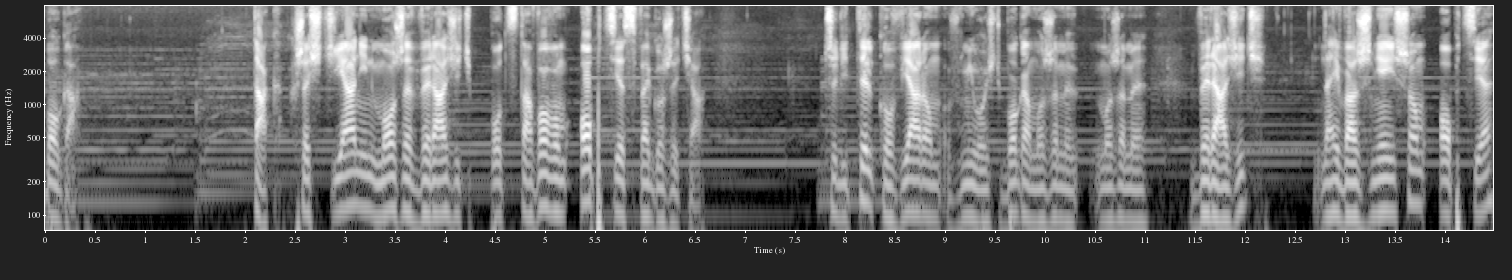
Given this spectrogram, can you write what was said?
Boga. Tak, chrześcijanin może wyrazić podstawową opcję swego życia. Czyli tylko wiarą w miłość Boga możemy, możemy wyrazić najważniejszą opcję,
